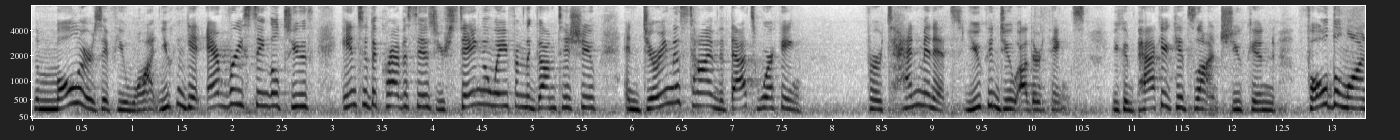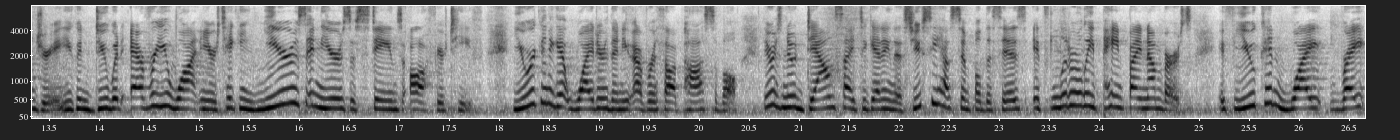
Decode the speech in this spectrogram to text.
the molars if you want. You can get every single tooth into the crevices. You're staying away from the gum tissue. And during this time that that's working, for 10 minutes, you can do other things. You can pack your kids' lunch, you can fold the laundry, you can do whatever you want, and you're taking years and years of stains off your teeth. You are gonna get whiter than you ever thought possible. There is no downside to getting this. You see how simple this is? It's literally paint by numbers. If you can white, write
